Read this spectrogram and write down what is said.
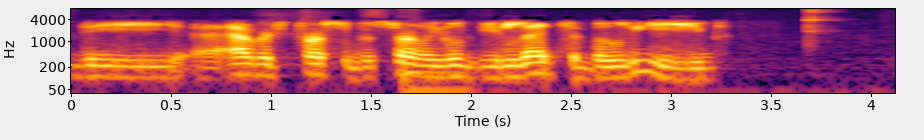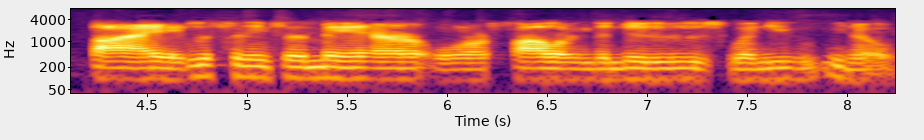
the uh, average person would certainly be led to believe by listening to the mayor or following the news when you, you know,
